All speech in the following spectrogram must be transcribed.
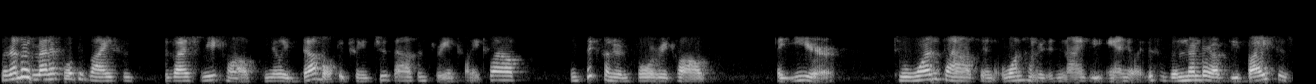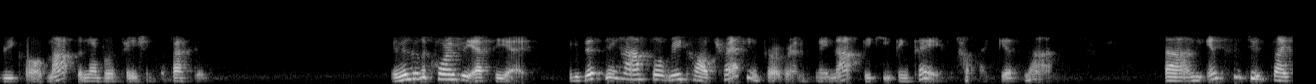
The number of medical devices device recalls nearly doubled between 2003 and 2012, from 604 recalls a year to 1,190 annually. This is the number of devices recalled, not the number of patients affected. And this is according to the FDA. Existing hospital recall tracking programs may not be keeping pace. I guess not. Um, the Institute cites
